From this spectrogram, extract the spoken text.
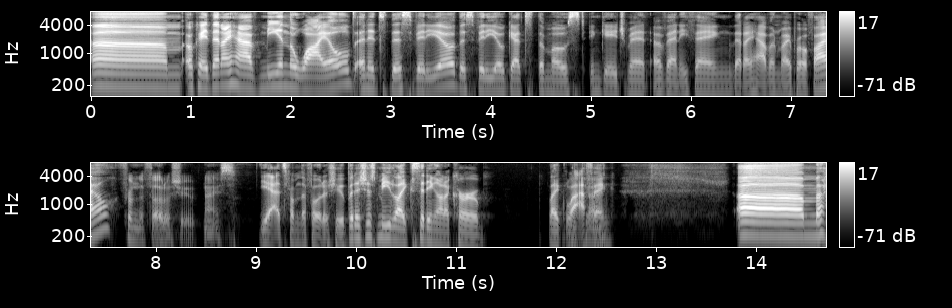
right. Um, okay, then I have Me in the Wild, and it's this video. This video gets the most engagement of anything that I have in my profile. From the photo shoot. Nice. Yeah, it's from the photo shoot, but it's just me like sitting on a curb, like Okay. laughing. Um,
